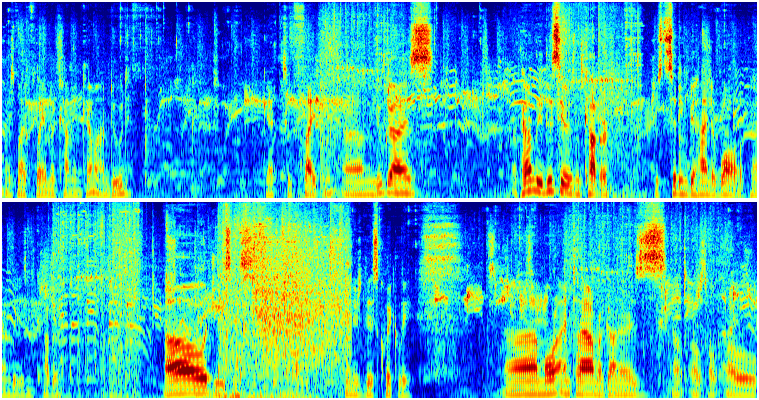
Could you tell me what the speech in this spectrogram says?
There's my flamer coming. Come on, dude. Get to fighting. Um, you guys... Apparently this here isn't cover. Just sitting behind a wall apparently isn't cover. Oh, Jesus finish this quickly. Uh, more anti-armor gunners. Oh, oh, oh, oh.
